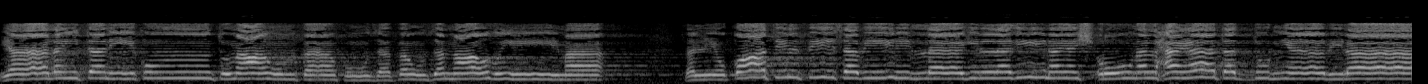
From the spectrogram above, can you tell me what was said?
يا ليتني كنت معهم فأفوز فوزا عظيما. فليقاتل في سبيل الله الذين يشرون الحياة الدنيا بالآخرة.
